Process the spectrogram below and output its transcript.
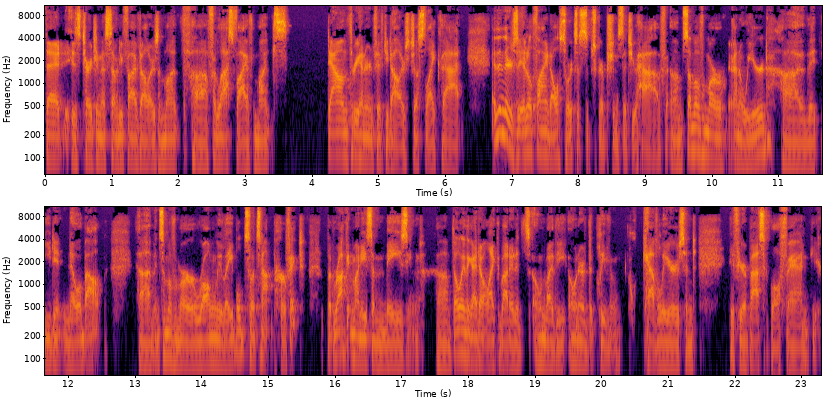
that is charging us $75 a month uh, for the last five months down $350 just like that. And then there's, it'll find all sorts of subscriptions that you have. Um, some of them are kind of weird, uh, that you didn't know about. Um, and some of them are wrongly labeled. So it's not perfect, but Rocket Money is amazing. Um, the only thing I don't like about it, it's owned by the owner of the Cleveland Cavaliers. And if you're a basketball fan, you're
